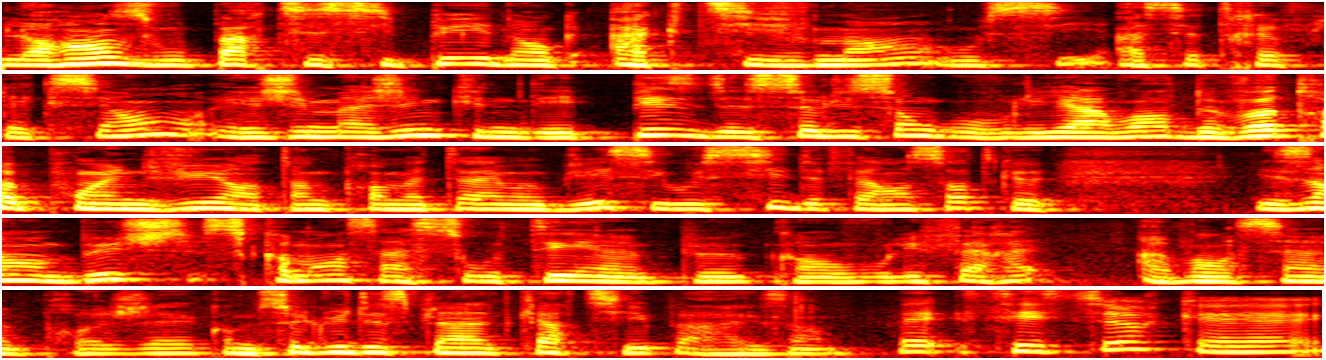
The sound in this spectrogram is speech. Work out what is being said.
Laurence, vous participez donc activement aussi à cette réflexion et j'imagine qu'une des pistes de solutions que vous vouliez avoir de votre point de vue en tant que promoteur immobilier, c'est aussi de faire en sorte que les embûches commencent à sauter un peu quand vous voulez faire avancer un projet, comme celui d'Esplanade Quartier, par exemple. Ben, C'est sûr que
